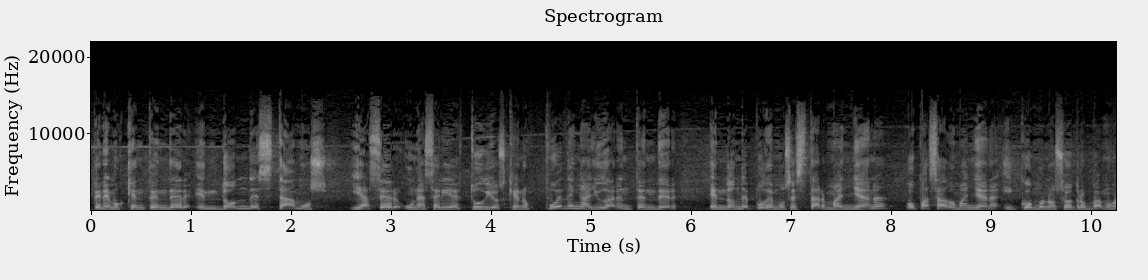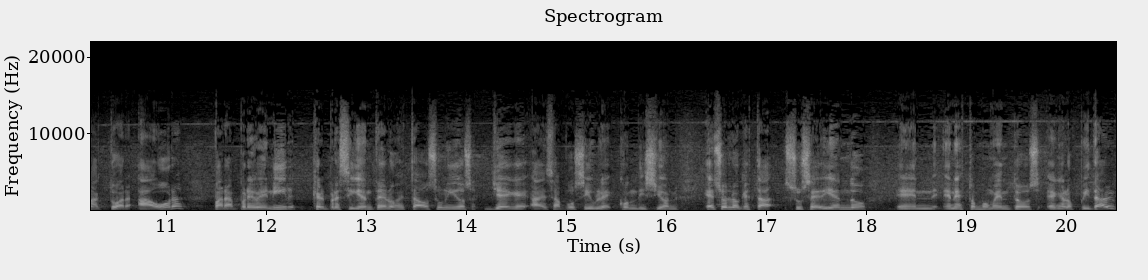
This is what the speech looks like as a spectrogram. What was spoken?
Tenemos que entender en dónde estamos y hacer una serie de estudios que nos pueden ayudar a entender en dónde podemos estar mañana o pasado mañana y cómo nosotros vamos a actuar ahora para prevenir que el presidente de los Estados Unidos llegue a esa posible condición. Eso es lo que está sucediendo en, en estos momentos en el hospital.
